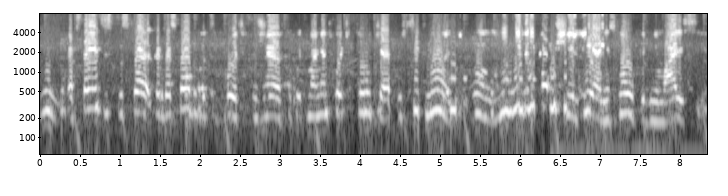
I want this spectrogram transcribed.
ну, обстоятельства, когда складываются против, уже в какой-то момент хочется руки отпустить, но ну, не, не при помощи Ильи они снова поднимались, и,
